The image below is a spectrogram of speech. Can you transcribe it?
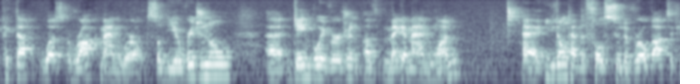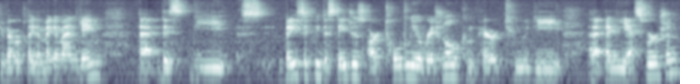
picked up was Rockman World. So the original uh, Game Boy version of Mega Man 1. Uh, you don't have the full suit of robots if you've ever played a Mega Man game. Uh, this the basically the stages are totally original compared to the uh, NES version.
